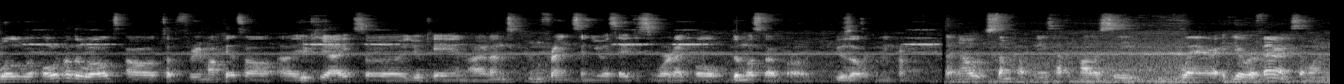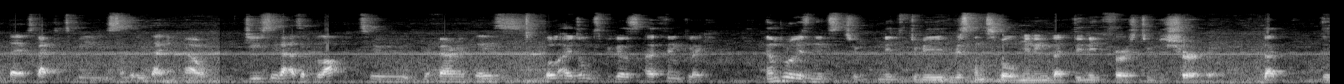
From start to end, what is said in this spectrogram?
Well, we're all over the world. Our top three markets are uh, UKI, so UK and Ireland, France and USA. This is where like all the most of our users are coming from. I know some companies have a policy where if you're referring someone, they expect it to be somebody that you know. Do you see that as a block to refer me, please? Well, I don't because I think like employees need to need to be responsible, meaning that they need first to be sure that the,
